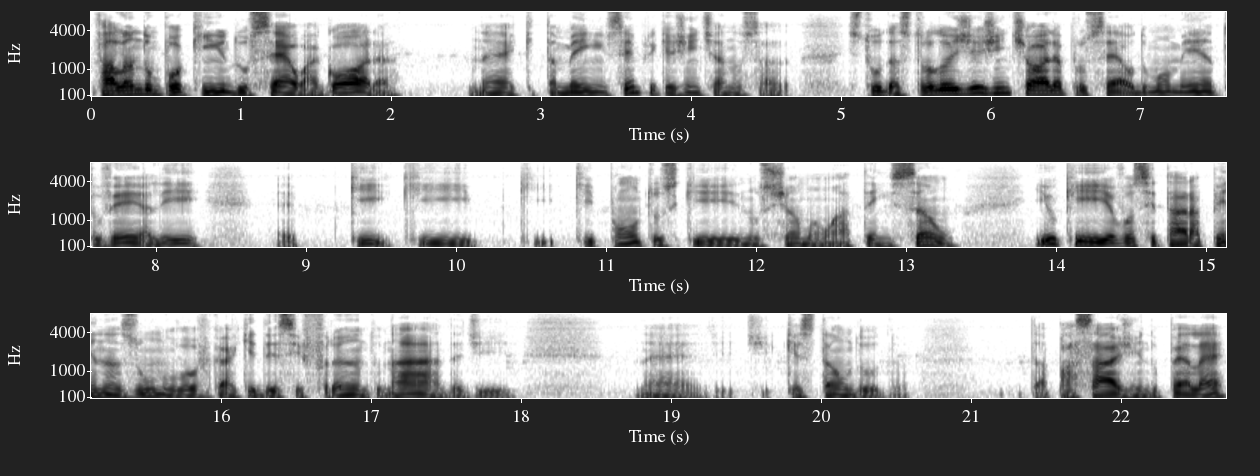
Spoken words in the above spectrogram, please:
Falando um pouquinho do céu agora, né, que também sempre que a gente estuda astrologia, a gente olha para o céu do momento, vê ali é, que, que, que, que pontos que nos chamam a atenção. E o que eu vou citar apenas um, não vou ficar aqui decifrando nada de né, de, de questão do, do, da passagem do Pelé,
